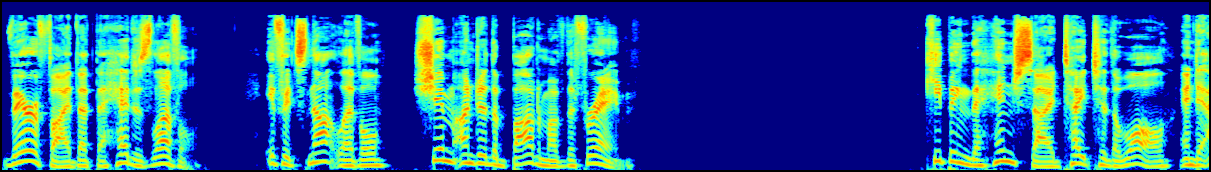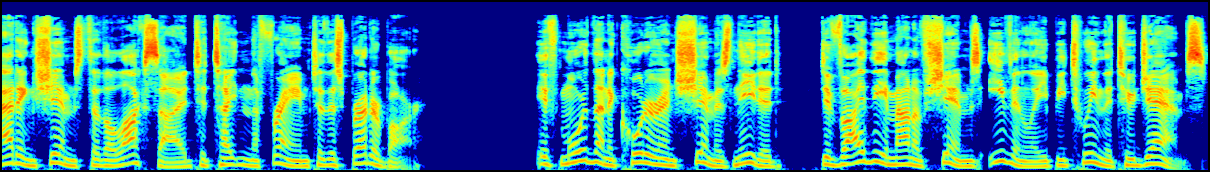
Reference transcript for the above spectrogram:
Verify that the head is level. If it's not level, shim under the bottom of the frame. Keeping the hinge side tight to the wall and adding shims to the lock side to tighten the frame to the spreader bar. If more than a quarter inch shim is needed, divide the amount of shims evenly between the two jambs.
